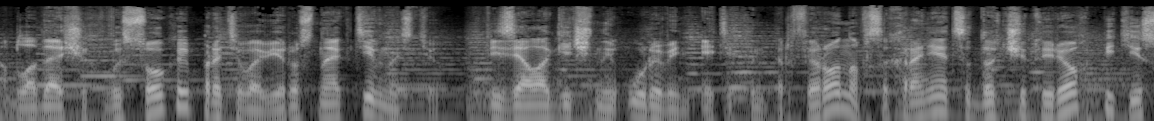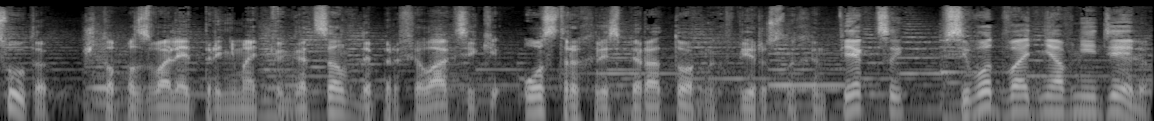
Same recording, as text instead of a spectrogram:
обладающих высокой противовирусной активностью. Физиологичный уровень этих интерферонов сохраняется до 4-5 суток, что позволяет принимать Кагацел для профилактики острых респираторных вирусных инфекций всего 2 дня в неделю.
